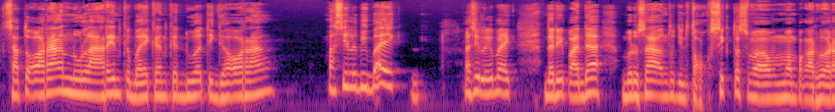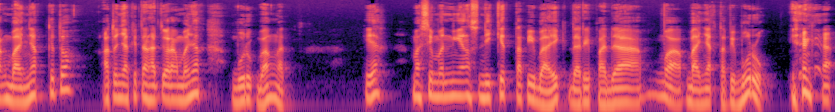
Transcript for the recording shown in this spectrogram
Satu orang nularin kebaikan kedua tiga orang masih lebih baik masih lebih baik daripada berusaha untuk jadi toksik terus mempengaruhi orang banyak gitu atau nyakitin hati orang banyak buruk banget. Ya masih mending yang sedikit tapi baik daripada wah, banyak tapi buruk ya enggak?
